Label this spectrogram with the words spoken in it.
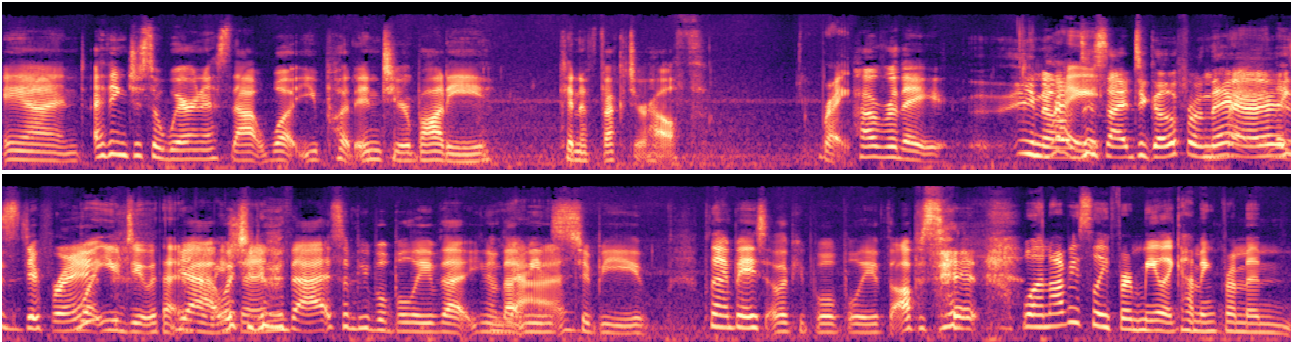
And I think just awareness that what you put into your body can affect your health. Right. However, they, you know, Right. decide to go from there Right, is different. What you do with that yeah, what you do with that. Some people believe that, you know, that Yeah. means to be plant based. Other people believe the opposite. Well, and obviously for me, like coming from a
